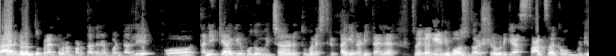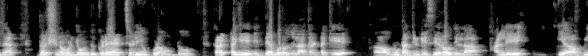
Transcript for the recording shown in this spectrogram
ಲಾಯರ್ ಗಳಂತೂ ಪ್ರಯತ್ನವನ್ನ ಪಡ್ತಾ ಇದಾರೆ. ಬಟ್ ಅಲ್ಲಿ ತನಿಖೆ ಆಗಿರ್ಬೋದು, ವಿಚಾರಣೆ ತುಂಬಾನೇ ಸ್ಟ್ರಿಕ್ಟ್ ಆಗಿ ನಡೀತಾ ಇದೆ. ಸೊ ಹೀಗಾಗಿ ಡಿವೋರ್ಸ್ ದರ್ಶನ್ ಅವರಿಗೆ ಸಾಕ್ ಸಾಕ್ ಹೋಗ್ಬಿಟ್ಟಿದೆ. ದರ್ಶನ್ ಅವರಿಗೆ ಒಂದು ಕಡೆ ಚಳಿಯೂ ಕೂಡ ಉಂಟು. ಕರೆಕ್ಟ್ ಆಗಿ ನಿದ್ದೆ ಬರೋದಿಲ್ಲ. ಕರೆಕ್ಟ್ ಆಗಿ ಊಟ ತಿಂಡಿ ಸೇರೋದಿಲ್ಲ. ಅಲ್ಲಿ ವಿ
